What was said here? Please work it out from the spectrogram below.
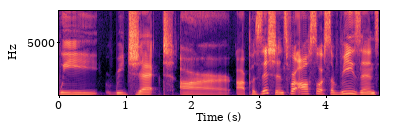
we reject our our positions for all sorts of reasons,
